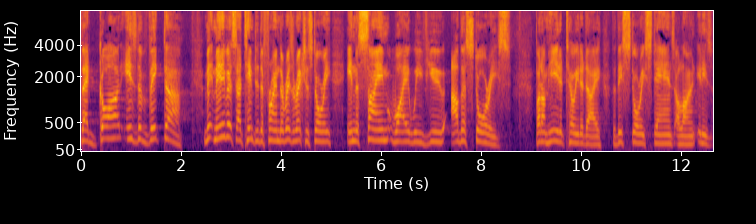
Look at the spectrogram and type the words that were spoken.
that God is the victor. Many of us are tempted to frame the resurrection story in the same way we view other stories. But I'm here to tell you today that this story stands alone. It is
